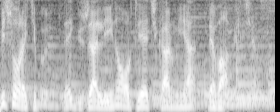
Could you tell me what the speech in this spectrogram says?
Bir sonraki bölümde güzelliğini ortaya çıkarmaya devam edeceğiz.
